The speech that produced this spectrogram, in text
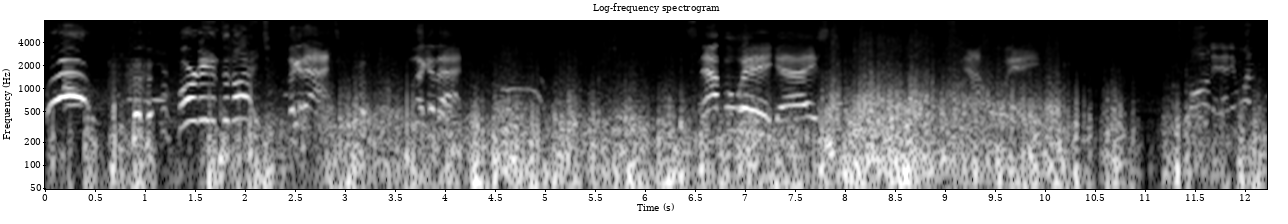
Woo! We're partying tonight. Look at that. Look at that. Snap away, guys. Snap away. Who's calling it? Anyone?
